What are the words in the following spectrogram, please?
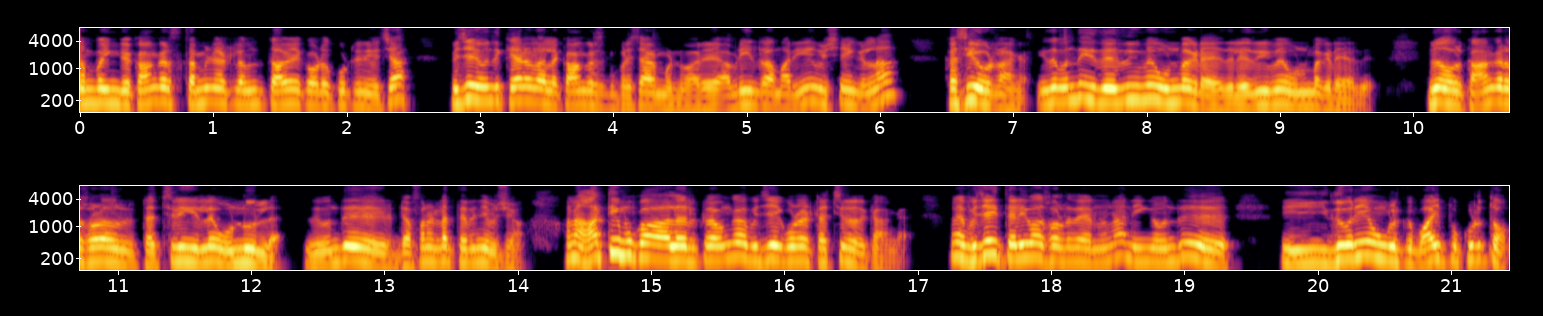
நம்ம இங்கே காங்கிரஸ் தமிழ்நாட்டில் வந்து தாவேக்காவோட கூட்டணி வச்சா விஜய் வந்து கேரளாவில் காங்கிரஸுக்கு பிரச்சாரம் பண்ணுவார் அப்படின்ற மாதிரியும் விஷயங்கள்லாம் கசிய விடுறாங்க. இது வந்து இது எதுவுமே உண்மை கிடையாது. இதில் எதுவுமே உண்மை கிடையாது. இன்னும் அவர் காங்கிரஸோட ஒரு டச்லையும் இல்லை ஒன்றும் இல்லை. இது வந்து டெஃபினட்டாக தெரிஞ்ச விஷயம். ஆனால் அதிமுகவில் இருக்கிறவங்க விஜய் கூட டச்சில் இருக்காங்க. ஆனால் விஜய் தெளிவாக சொல்கிறது என்னென்னா நீங்கள் வந்து இதுவரையும் உங்களுக்கு வாய்ப்பு கொடுத்தோம்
